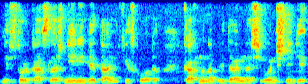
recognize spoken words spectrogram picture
не столько осложнений летальных исходов, как мы наблюдаем на сегодняшний день.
